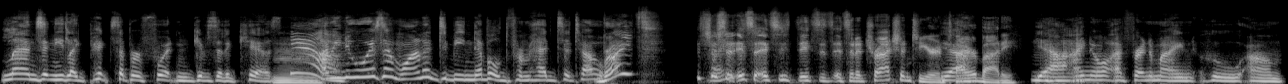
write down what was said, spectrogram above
lens. And he like picks up her foot and gives it a kiss. Yeah. I mean, who isn't wanted to be nibbled from head to toe? right? It's just it's, it's it's it's it's an attraction to your Yeah. entire body. Yeah, I know a friend of mine who um,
